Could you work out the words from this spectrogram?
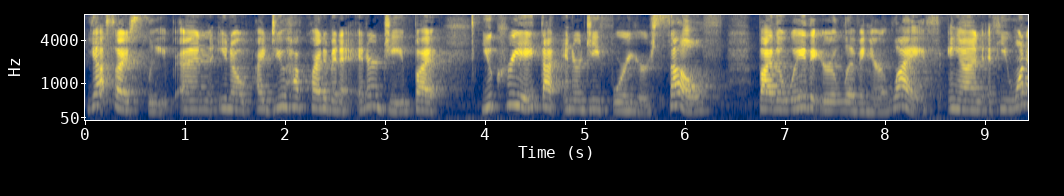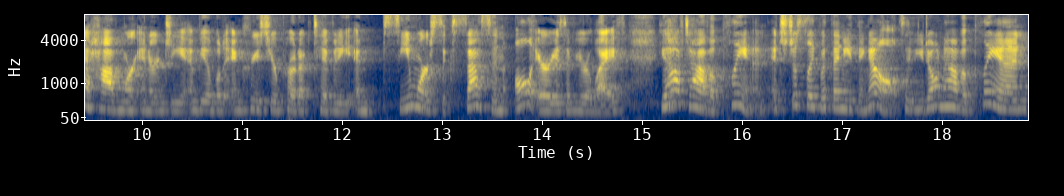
Yes, I sleep, and you know, I do have quite a bit of energy, but you create that energy for yourself by the way that you're living your life. And if you want to have more energy and be able to increase your productivity and see more success in all areas of your life, you have to have a plan. It's just like with anything else. If you don't have a plan,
